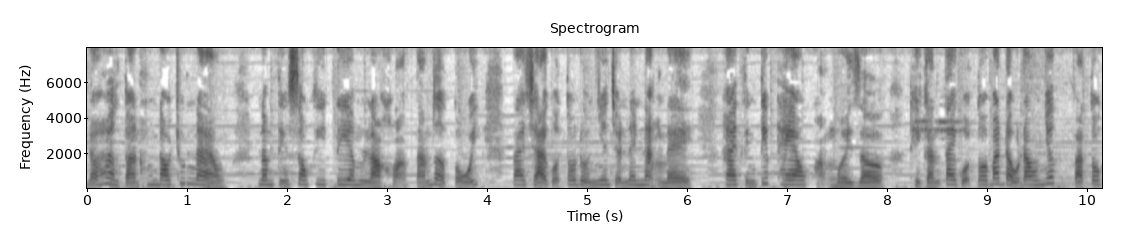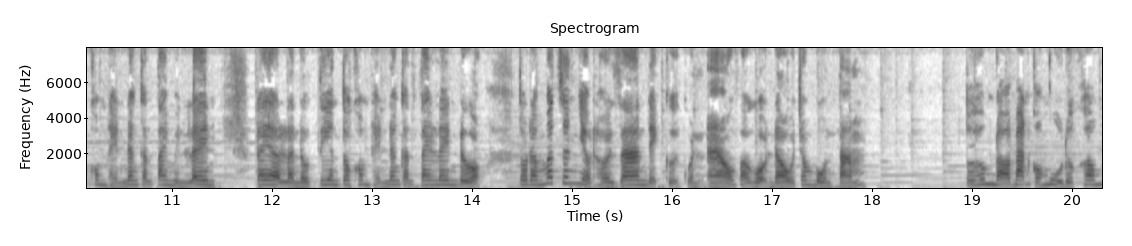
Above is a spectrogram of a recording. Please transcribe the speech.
Nó hoàn toàn không đau chút nào. 5 tiếng sau khi tiêm là khoảng 8 giờ tối, vai trái của tôi đột nhiên trở nên nặng nề. Hai tiếng tiếp theo khoảng 10 giờ thì cánh tay của tôi bắt đầu đau nhức và tôi không thể nâng cánh tay mình lên. Đây là lần đầu tiên tôi không thể nâng cánh tay lên được. Tôi đã mất rất nhiều thời gian để cởi quần áo và gội đầu trong bồn tắm. Tối hôm đó bạn có ngủ được không?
